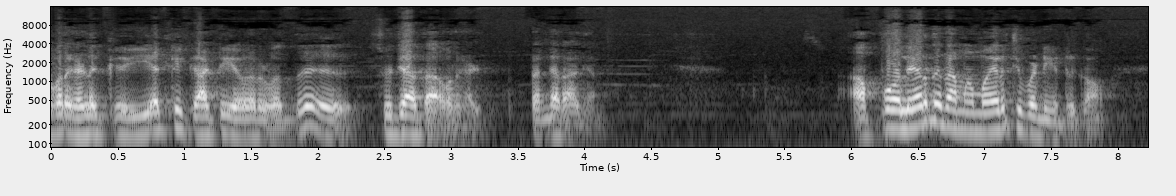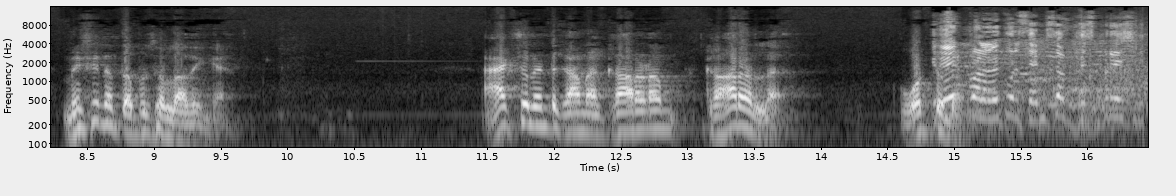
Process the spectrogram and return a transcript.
அவர்களுக்கு இயக்கி காட்டியவர் வந்து சுஜாதா அவர்கள் ரங்கராஜன். அப்போலேருந்து நம்ம முயற்சி பண்ணிட்டு இருக்கோம். மிஷினை தப்பு சொல்லாதீங்க. ஆக்சிடென்ட்டுக்கான காரணம் கார் அல்ல. ஓட்டு வேட்பாளருக்கு ஒரு சென்ஸ் ஆஃப் டெஸ்பிரேஷன்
